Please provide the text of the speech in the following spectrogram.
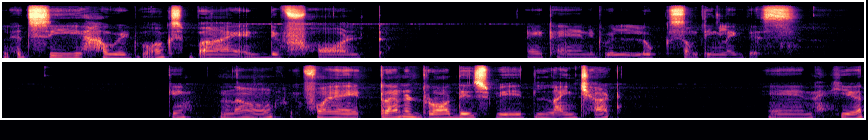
Let's see how it works by default. Right and it will look something like this. Okay now if I try to draw this with line chart and here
